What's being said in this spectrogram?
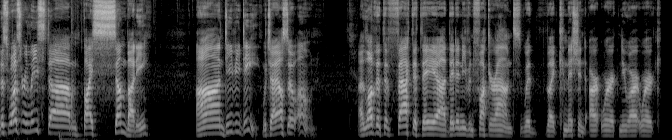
This was released um, by somebody on DVD, which I also own. I love that the fact that they uh, they didn't even fuck around with like commissioned artwork, new artwork.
